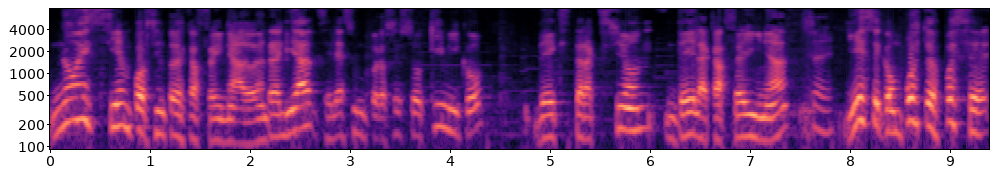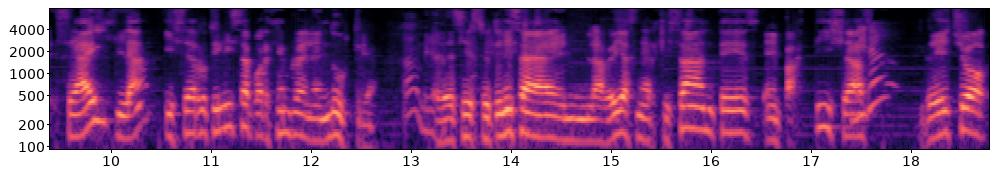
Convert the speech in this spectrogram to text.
no es 100% descafeinado. En realidad se le hace un proceso químico de extracción de la cafeína Sí. y ese compuesto después se, se aísla y se reutiliza, por ejemplo, en la industria. Ah, mira. Es decir, se utiliza en las bebidas energizantes, en pastillas. Mira, De hecho,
